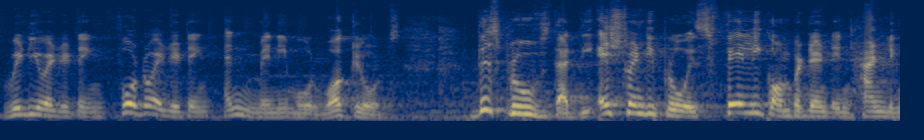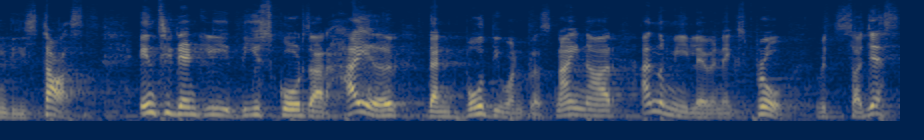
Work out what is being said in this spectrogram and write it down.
video editing, photo editing and many more workloads. This proves that the Edge20 Pro is fairly competent in handling these tasks. Incidentally, these scores are higher than both the OnePlus 9R and the Mi 11X Pro, which suggests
